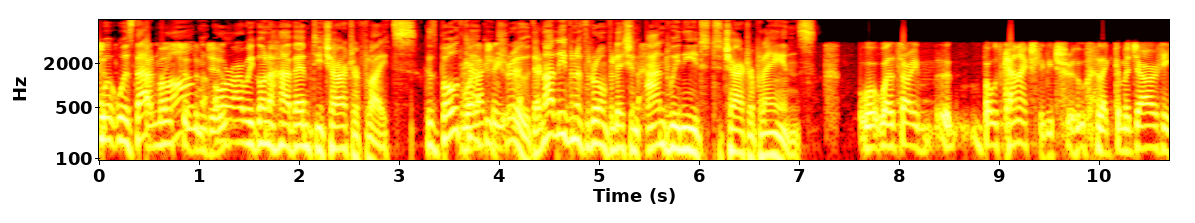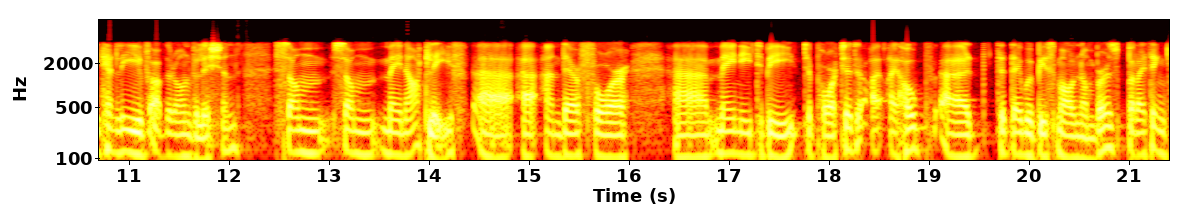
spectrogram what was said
most- was that of wrong, them do. or are we going to have empty charter flights? Because both Well, can't be true. They're not leaving of their own volition, and we need to charter planes. Well, sorry, both can actually be true. Like the majority can leave of their own volition. Some some may not leave, uh, uh, and therefore uh, may need to be deported. I, I hope uh, that they would be small numbers, but I think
